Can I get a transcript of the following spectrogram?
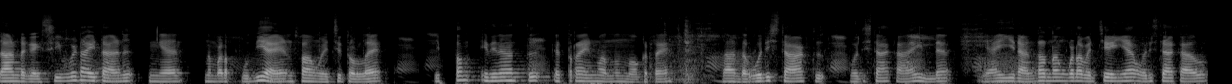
ദാണ്ട കൈസ് ഇവിടെ ആയിട്ടാണ് ഞാൻ നമ്മുടെ പുതിയ അയൺ ഫാം വെച്ചിട്ടുള്ളത് ഇപ്പം ഇതിനകത്ത് എത്ര എണ്ണം വന്നെന്ന് നോക്കട്ടെ? അതാണ്ട ഒരു സ്റ്റാക്ക് ഒരു സ്റ്റാക്ക് ആയില്ല. ഞാൻ ഈ രണ്ടെണ്ണം കൂടെ വെച്ച് കഴിഞ്ഞാൽ ഒരു സ്റ്റാക്ക് ആവും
